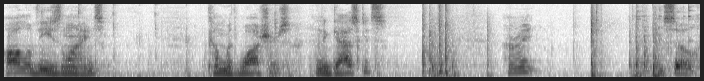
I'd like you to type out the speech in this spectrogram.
All of these lines come with washers and the gaskets. All right. So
